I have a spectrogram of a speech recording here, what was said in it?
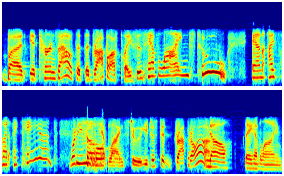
But it turns out that the drop off places have lines too. And I thought I can't. what do you so- mean have lines too? You just did drop it off. No, they have lines.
